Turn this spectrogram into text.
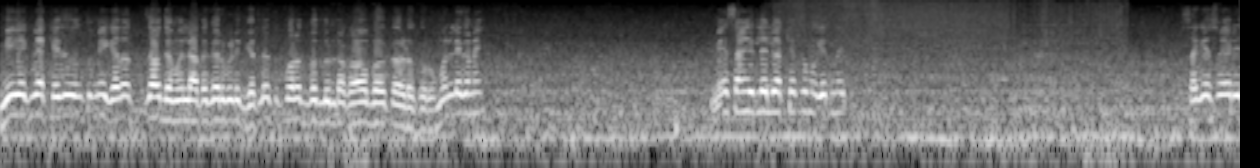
मी एक व्याख्या देऊन तुम्ही घेतात जाऊ द्या म्हणले आता गडबडीत घेतलं तर परत बदलून टाका. ब करू. म्हणले का नाही? मी सांगितलेली व्याख्या का मग घेत नाहीत. सगळे सोयरे.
